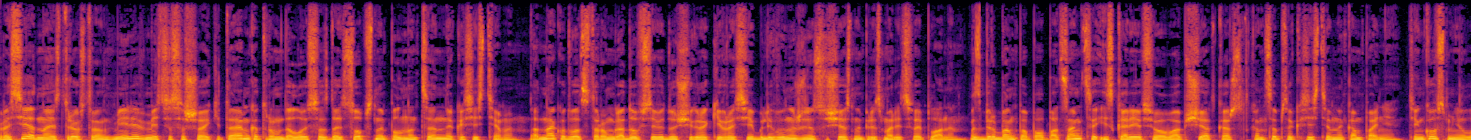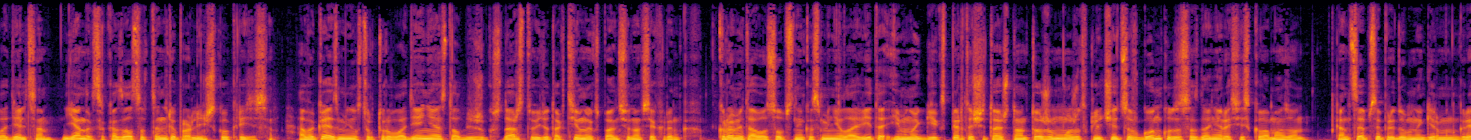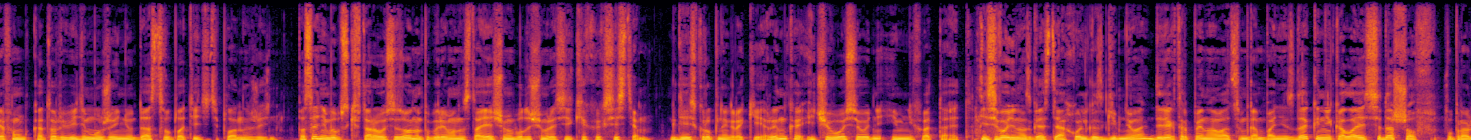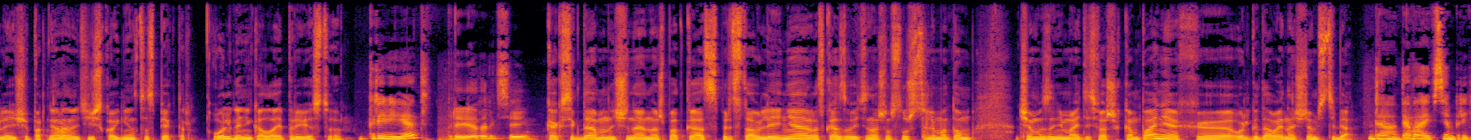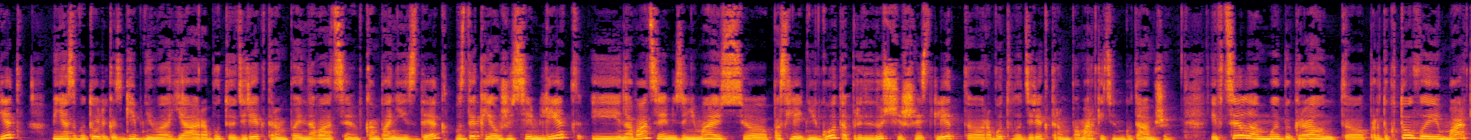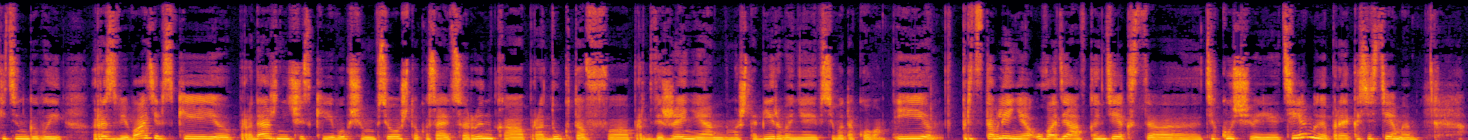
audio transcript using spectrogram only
Россия одна из трех стран в мире вместе с США и Китаем, которым удалось создать собственные полноценные экосистемы. Однако в 2022 году все ведущие игроки в России были вынуждены существенно пересмотреть свои планы. Сбербанк попал под санкции и, скорее всего, вообще откажется от концепции экосистемной компании. Тинькофф сменил владельца, Яндекс оказался в центре управленческого кризиса. АВК изменил структуру владения, стал ближе к государству и ведет активную экспансию на всех рынках. Кроме того, собственника сменила Авито, и многие эксперты считают, что он тоже может включиться в гонку за создание российского Амазон. Концепция придумана Германом Грефом, который, видимо, уже и не удастся воплотить эти планы в жизнь. В последнем выпуске второго сезона поговорим о настоящем и будущем российских экосистем, где есть крупные игроки рынка и чего сегодня им не хватает. И сегодня у нас в гостях Ольга Сгибнева, директор по инновациям компании СДЭК, и Николай Седашов, управляющий партнер аналитического агентства «Спектр». Ольга, Николай, приветствую. Привет. Привет, Алексей. Как всегда, мы начинаем наш подкаст с представления. Рассказывайте нашим слушателям о том, чем вы занимаетесь в ваших компаниях. Э, Ольга, давай начнем с тебя. Да, давай, всем привет. Меня зовут Ольга Сгибнева, я работаю директором по инновациям в компании СДЭК. В СДЭК я уже 7 лет, и инновациями занимаюсь э, последний год, а предыдущие 6 лет э, работала директором по маркетингу там же. И в целом мой бэкграунд э, продуктовый, маркетинговый, развивательский, продажнический, в общем, все, что касается рынка, продуктов, продвижения, масштабирования и всего такого. И представление, уводя в контекст текущей темы про экосистемы,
